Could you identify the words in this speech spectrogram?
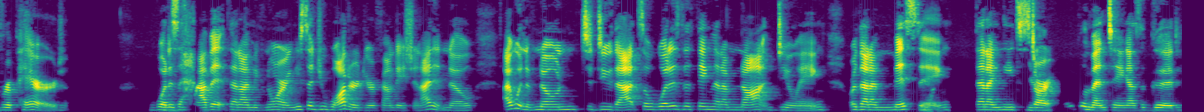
repaired what is mm-hmm. a habit that i'm ignoring you said you watered your foundation i didn't know i wouldn't have known to do that so what is the thing that i'm not doing or that i'm missing yeah. that i need to start yeah. implementing as a good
